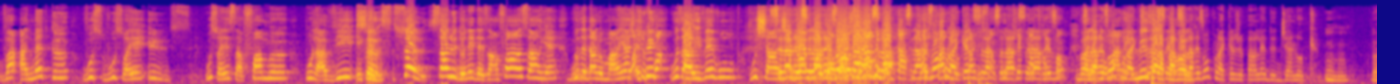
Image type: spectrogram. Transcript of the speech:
va admettre que vous, vous soyez une vous soyez sa femme pour la vie et Seule. que seule, sans lui donner des enfants, sans rien, vous êtes dans le mariage Moi, et puis prends- vous arrivez, vous vous changez. C'est la, la vous raison, c'est la- la- la raison pour laquelle c'est je la, la- la raison, c'est la raison pour laquelle la c'est- parole. c'est la raison pour laquelle je parlais de dialogue. Mhm. Ouais.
